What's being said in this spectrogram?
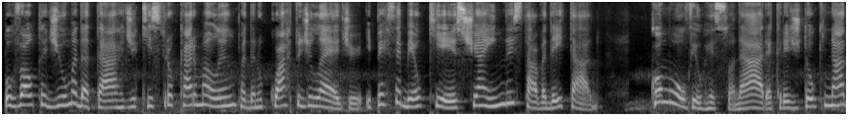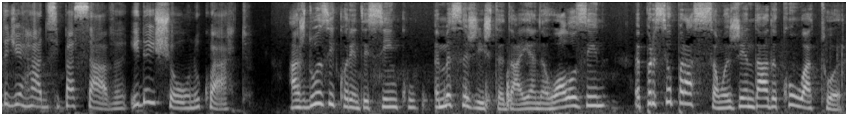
Por volta de uma da tarde, quis trocar uma lâmpada no quarto de Ledger e percebeu que este ainda estava deitado. Como ouviu ressonar, acreditou que nada de errado se passava e deixou-o no quarto. Às 2h45, a massagista Diana Wallozin apareceu para a sessão agendada com o ator.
